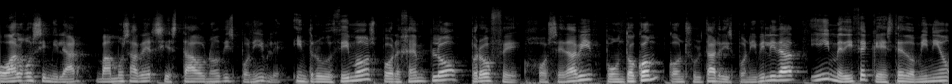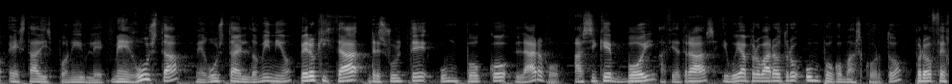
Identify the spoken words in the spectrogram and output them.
o algo similar, vamos a ver si está o no disponible. Introducimos, por ejemplo, profejosedavid.com, consultar disponibilidad y me dice que este dominio está disponible. Me gusta, me gusta el dominio, pero quizá resulte un poco largo. Así que voy hacia atrás y voy a probar otro un poco más corto. profejd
